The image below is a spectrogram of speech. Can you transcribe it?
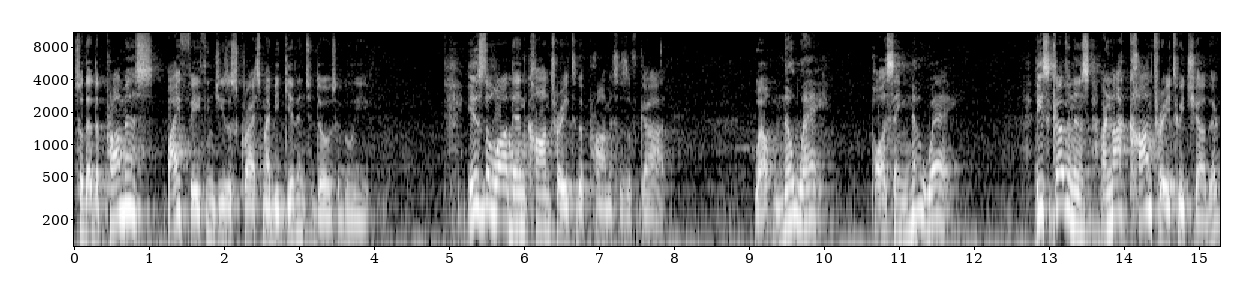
so that the promise by faith in Jesus Christ might be given to those who believe. Is the law then contrary to the promises of God? Well, no way. Paul is saying, no way. These covenants are not contrary to each other,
